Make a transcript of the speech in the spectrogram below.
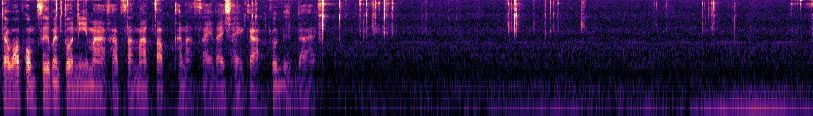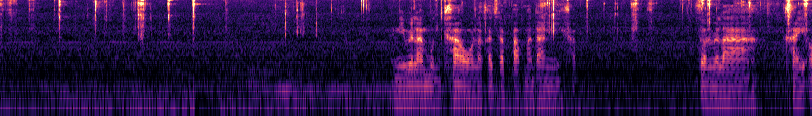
แต่ว่าผมซื้อเป็นตัวนี้มาครับ สามารถปรับขนาดไซส์ได้ใช้กับรุ่นอื่นได้ นี้เวลาหมุนเข้าแล้วก็จะปรับมาด้านนี้ครับ ส่วนเวลาไขอ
